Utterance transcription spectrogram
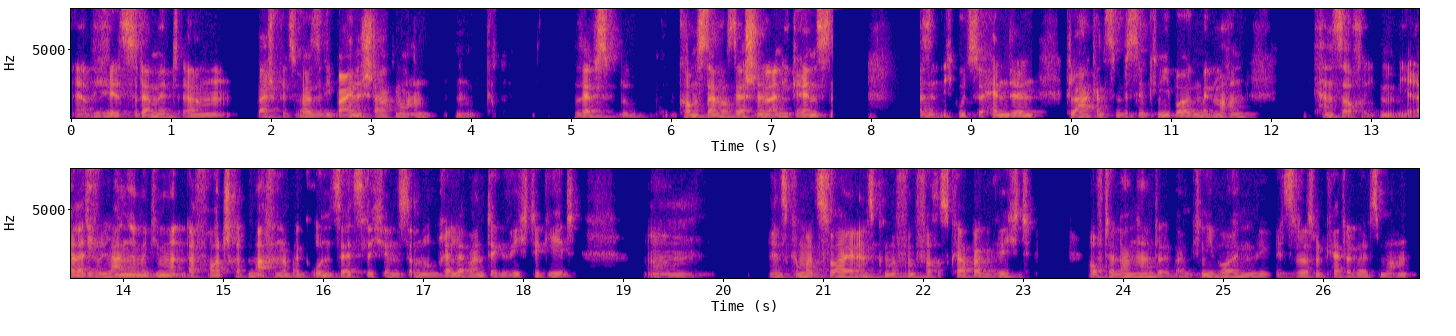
äh, wie willst du damit ähm, beispielsweise die Beine stark machen? Selbst du kommst einfach sehr schnell an die Grenzen, sind nicht gut zu handeln. Klar kannst du ein bisschen Kniebeugen mitmachen, kannst auch relativ lange mit jemandem da Fortschritt machen, aber grundsätzlich, wenn es dann um relevante Gewichte geht, ähm, 1,2, 1,5-faches Körpergewicht auf der Langhantel beim Kniebeugen, wie willst du das mit Kettlebells machen?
